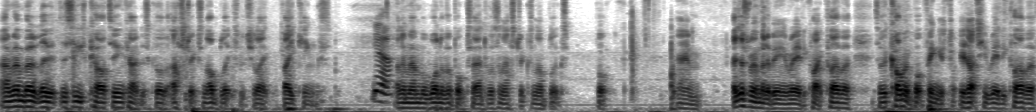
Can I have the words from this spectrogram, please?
I remember there's these cartoon characters called Asterix and Obelix, which are like Vikings. Yeah. And I remember one of the books I had was an Asterix and Obelix book. Um, I just remember it being really quite clever. So the comic book thing is, is actually really clever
